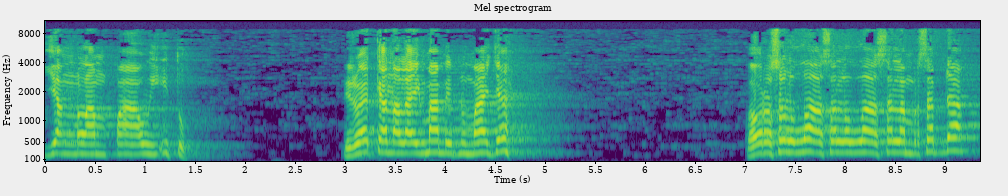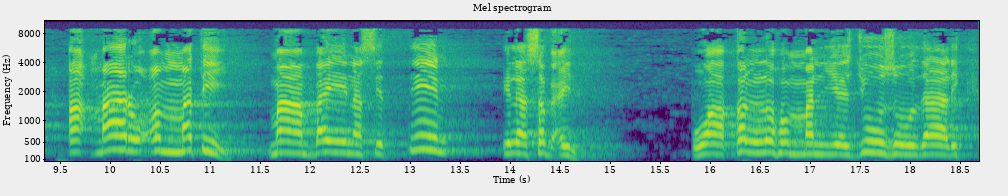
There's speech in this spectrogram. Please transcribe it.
yang melampaui itu. Diriwayatkan oleh Imam Ibnu Majah bahwa Rasulullah sallallahu alaihi wasallam bersabda, "A'maru ummati ma baina sittin ila sab'in." Wa qalluhum man yajuzu dzalik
